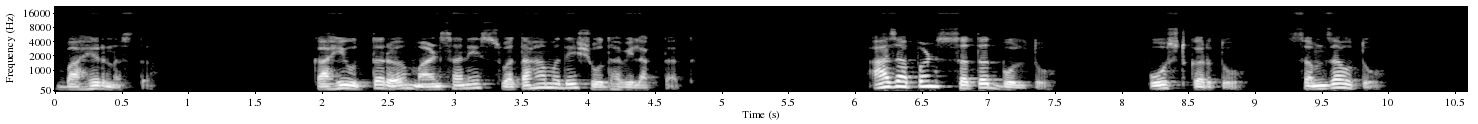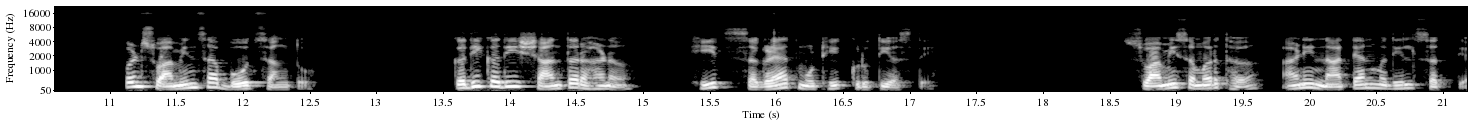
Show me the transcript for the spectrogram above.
बाहेर नसतं. काही उत्तरं माणसाने स्वतःमध्ये शोधावी लागतात. आज आपण सतत बोलतो पोस्ट करतो समजावतो. पण स्वामींचा बोध सांगतो. कधीकधी शांत राहणं हीच सगळ्यात मोठी कृती असते. स्वामी समर्थ आणि नात्यांमधील सत्य.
